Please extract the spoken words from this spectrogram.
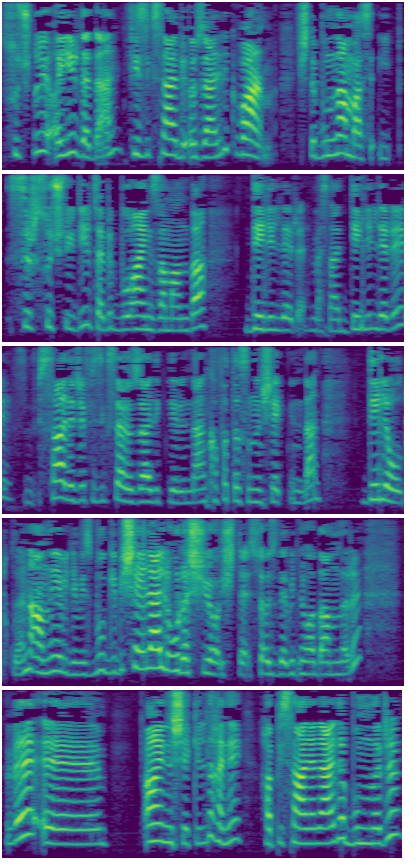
Suçluyu ayırt eden fiziksel bir özellik var mı? İşte bundan bahsedeyim. Sırf suçluyu değil tabii bu aynı zamanda delilleri. Mesela delilleri sadece fiziksel özelliklerinden, kafatasının şeklinden deli olduklarını anlayabilir miyiz? Bu gibi şeylerle uğraşıyor işte sözde bilim adamları. Ve e, aynı şekilde hani hapishanelerde bunları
